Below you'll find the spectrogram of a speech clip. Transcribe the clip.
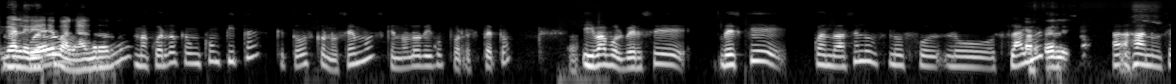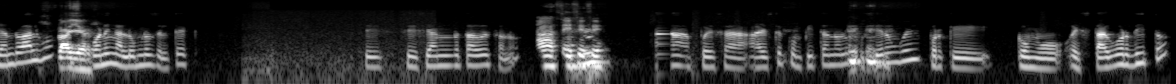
Galería de malandros, ¿no? Me acuerdo que un compita que todos conocemos, que no lo digo por respeto, ah. iba a volverse. ¿Ves que cuando hacen los, los, los flyers? Ajá, anunciando algo, ponen alumnos del TEC. Sí, sí, se han notado eso, ¿no? Ah, sí, sí, sí. Ah, pues a, a este compita no lo pusieron, güey, porque como está gordito,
